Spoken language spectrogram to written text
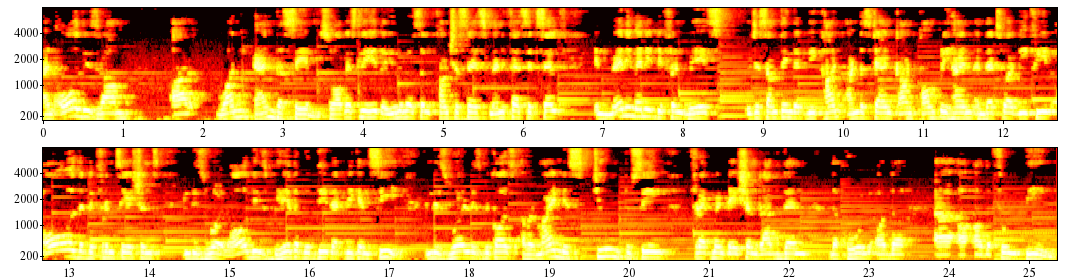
and all these ram are one and the same so obviously the universal consciousness manifests itself in many, many different ways, which is something that we can't understand, can't comprehend, and that's why we feel all the differentiations in this world. All these Bheda Buddhi that we can see in this world is because our mind is tuned to seeing fragmentation rather than the whole or the uh, or the full being.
